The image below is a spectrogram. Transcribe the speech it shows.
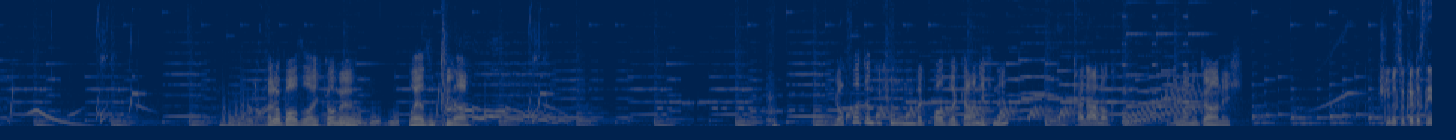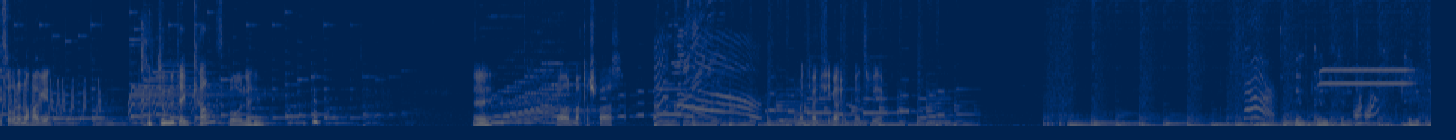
Hallo Bowser, ich komme. War ja so klar. Joffa denke ich schon bei Bowser gar nicht, ne? Keine Ahnung. Ich bin der Meinung gar nicht. Schlimm ist, du könntest nächste Runde nochmal gehen. Du mit deinem Chaos Bowling. Ey, Ja, und macht doch Spaß. Aber manchmal mein Finger tut mir jetzt weh.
